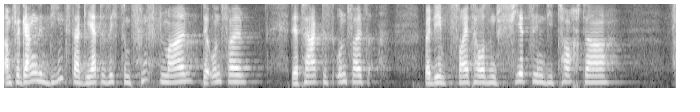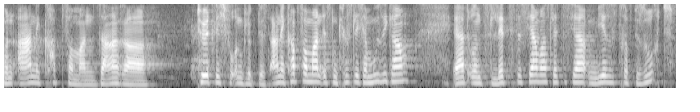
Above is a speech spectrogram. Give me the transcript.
Am vergangenen Dienstag jährte sich zum fünften Mal der Unfall, der Tag des Unfalls, bei dem 2014 die Tochter von Arne Kopfermann, Sarah, tödlich verunglückt ist. Arne Kopfermann ist ein christlicher Musiker. Er hat uns letztes Jahr, was letztes Jahr im Jesus-Treff besucht.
